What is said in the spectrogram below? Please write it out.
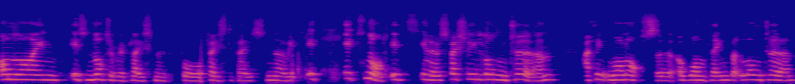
online is not a replacement for face to face. No, it, it it's not. It's you know, especially long term. I think one-offs are, are, one thing, but long term,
